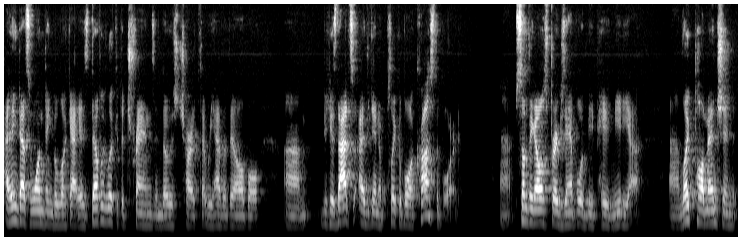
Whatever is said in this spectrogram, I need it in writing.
I think that's one thing to look at is definitely look at the trends in those charts that we have available um, because that's again applicable across the board. Uh, something else, for example, would be paid media. Um, like Paul mentioned,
